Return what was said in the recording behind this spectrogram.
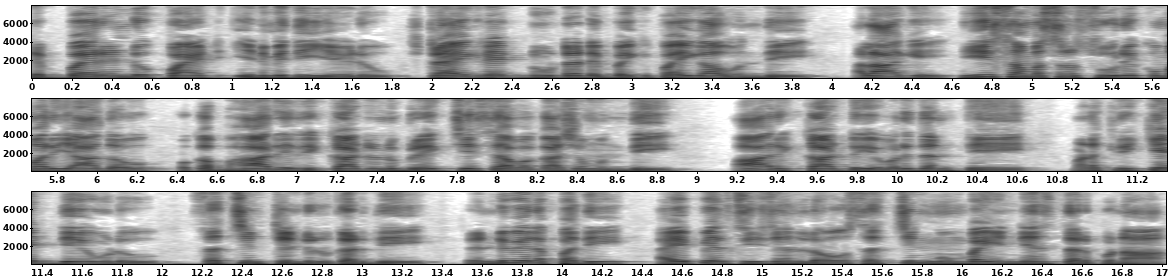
డెబ్బై రెండు పాయింట్ ఎనిమిది ఏడు స్ట్రైక్ రేట్ నూట డెబ్బైకి పైగా ఉంది. అలాగే ఈ సంవత్సరం సూర్యకుమార్ యాదవ్ ఒక భారీ రికార్డును బ్రేక్ చేసే అవకాశం ఉంది. ఆ రికార్డు ఎవరిదంటే మన క్రికెట్ దేవుడు సచిన్ టెండూల్కర్ది. రెండు వేల పది ఐపీఎల్ సీజన్లో సచిన్ ముంబై ఇండియన్స్ తరపున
